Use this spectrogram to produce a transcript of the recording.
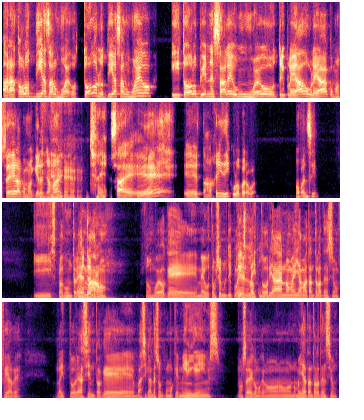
ahora todos los días sale un juego, todos los días sale un juego y todos los viernes sale un juego triple A, doble A, como sea, como quieran llamar. o sea, eh, eh, está ridículo, pero bueno, no pensé. Y Splatoon 3, hermano. Son juegos que me gusta mucho el multiplayer. la historia no me llama tanto la atención, fíjate. La historia siento que básicamente son como que minigames. No sé, como que no, no, no me llama tanto la atención.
